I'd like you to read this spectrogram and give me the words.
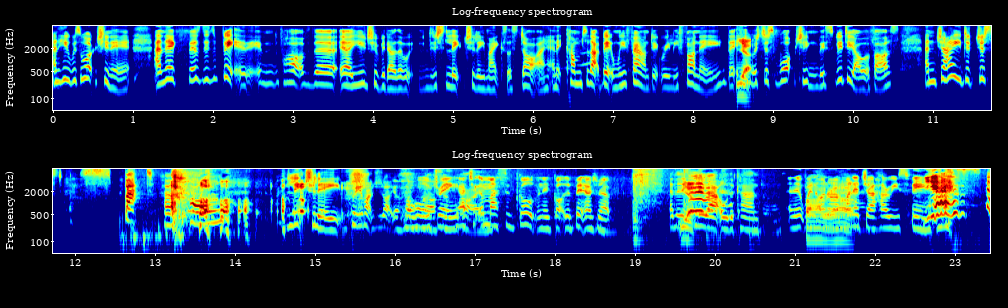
and he was watching it. And there, there's this bit in part of the uh, YouTube video that just literally makes us die. And it come to that bit, and we found it really funny that Yeah. he was just watching this video of us, and Jade had just spat her whole. Literally, pretty much like your whole, whole drink. I took a massive gulp and it got the bit as was like, and then Yeah. it blew out all the candles. and it went Far on out. our manager Harry's face. Yes.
